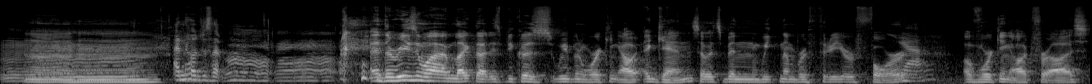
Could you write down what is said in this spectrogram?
mm. and he'll just like, mm. and the reason why I'm like that is because we've been working out again. So it's been week number three or four Yeah. of working out for us.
